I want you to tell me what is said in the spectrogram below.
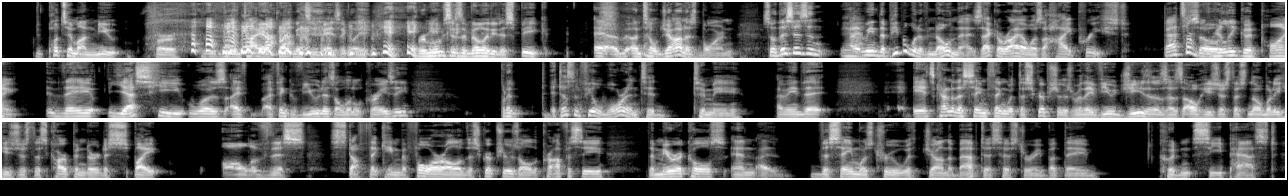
puts him on mute for the entire pregnancy, basically removes his ability to speak Eh, until John is born. So this isn't. I mean, the people would have known that Zechariah was a high priest. That's a So- really good point. They yes, he was. I I think viewed as a little crazy, but it it doesn't feel warranted to me. I mean that. It's kind of the same thing with the scriptures where they view Jesus as, oh, he's just this nobody, he's just this carpenter, despite all of this stuff that came before, all of the scriptures, all the prophecy, the miracles, and I, the same was true with John the Baptist history, but they couldn't see past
